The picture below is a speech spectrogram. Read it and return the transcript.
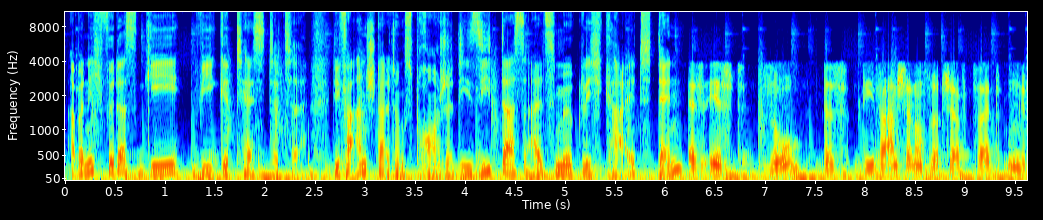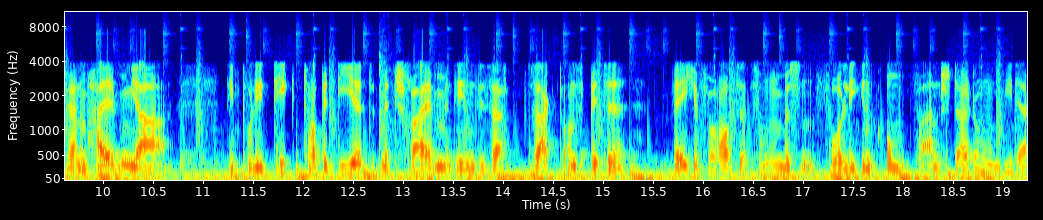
aber nicht für das G wie Getestete? Die Veranstaltungsbranche, die sieht das als Möglichkeit, denn es ist so, dass die Veranstaltungswirtschaft seit ungefähr einem halben Jahr die Politik torpediert mit Schreiben, in denen sie sagt, sagt uns bitte, welche Voraussetzungen müssen vorliegen, um Veranstaltungen wieder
